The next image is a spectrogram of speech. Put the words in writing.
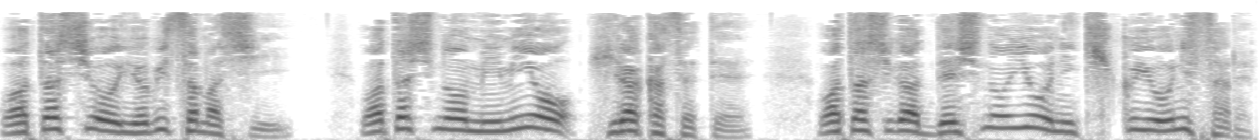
私を呼び覚まし、私の耳を開かせて、私が弟子のように聞くようにされる。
